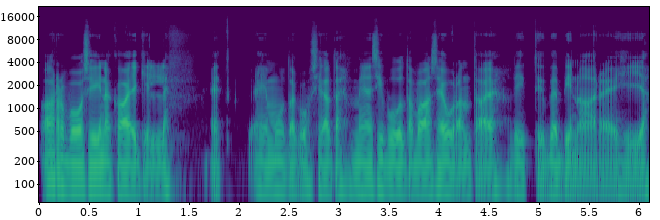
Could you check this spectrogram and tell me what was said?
arvoa siinä kaikille. Et ei muuta kuin sieltä meidän sivuilta vaan seurantaa ja liittyy webinaareihin. Ja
